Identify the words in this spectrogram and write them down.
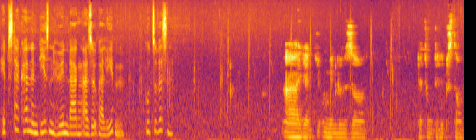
Hipster können in diesen Höhenlagen also überleben. Gut zu wissen. Ah ja, die ominöse Rettung der Hipster.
